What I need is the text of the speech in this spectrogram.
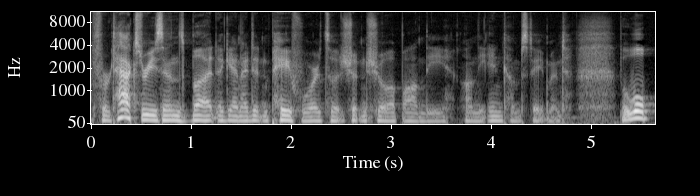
for tax reasons, but again, I didn't pay for it, so it shouldn't show up on the on the income statement. But we'll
